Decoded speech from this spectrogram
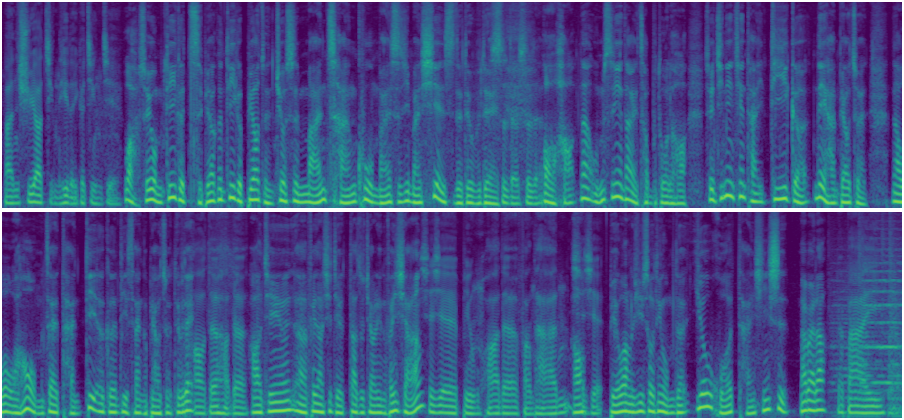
蛮需要警惕的一个境界。哇，所以我们第一个指标跟第一个标准就是蛮残酷、蛮实际、蛮现实的，对不对？是的，是的。哦，好，那我们时间大概也差不多了哈。所以今天先谈第一个内涵标准，那我往后我们再谈第二个、第三个标准，对不对？好的，好的。好，今天呃非常谢谢大柱教练的分享，谢谢炳华的访谈，谢谢。别忘了去收听我们的优活谈心事，拜拜了，拜拜。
